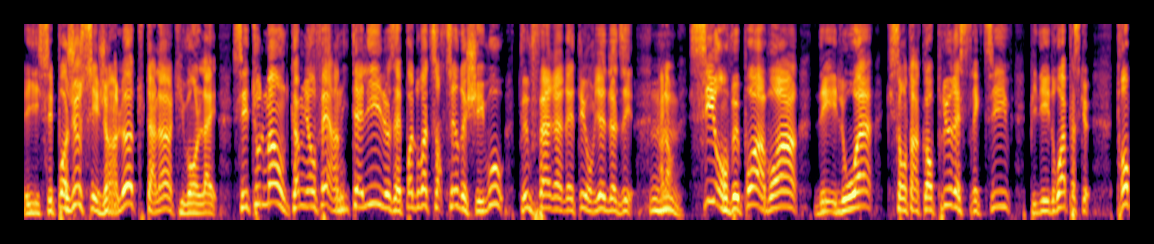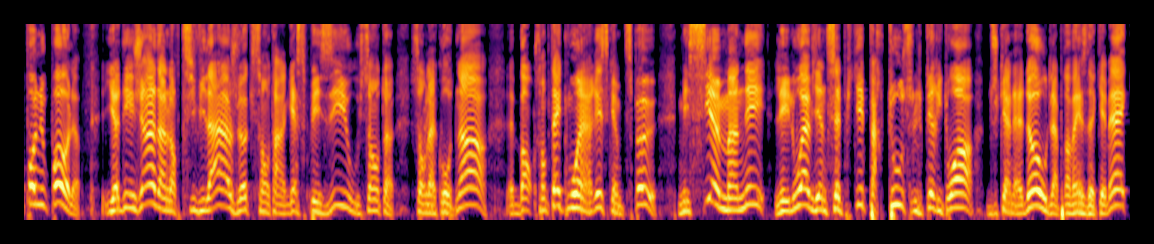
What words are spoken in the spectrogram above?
Et c'est pas juste ces gens-là tout à l'heure qui vont l'être. C'est tout le monde comme ils ont fait en Italie. Là, vous n'avez pas le droit de sortir de chez vous. Vous pouvez vous faire arrêter on vient de le dire. Mhm. Alors, si on veut pas avoir des lois qui sont encore plus restrictives, puis des droits, parce que, trompons-nous pas, là, il y a des gens dans leur petit village, là, qui sont en Gaspésie ou sont euh, sur la Côte-Nord, euh, bon, sont peut-être moins à risque un petit peu, mais si à un moment donné, les lois viennent s'appliquer partout sur le territoire du Canada ou de la province de Québec,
